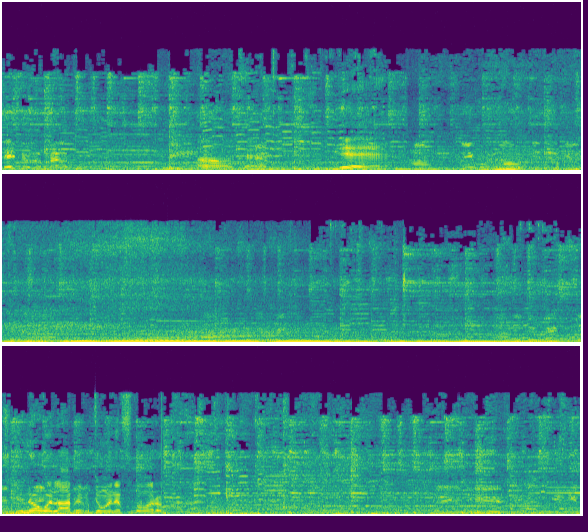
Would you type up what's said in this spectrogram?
They do the medical weed. Oh, okay. Medical. Yeah. I don't, they would, I don't think they do uh, uh, no, they do rec- they do- You know what a lot of people doing in Florida. They gonna believe it. It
